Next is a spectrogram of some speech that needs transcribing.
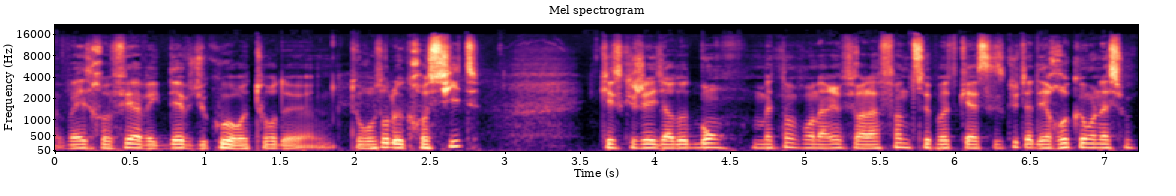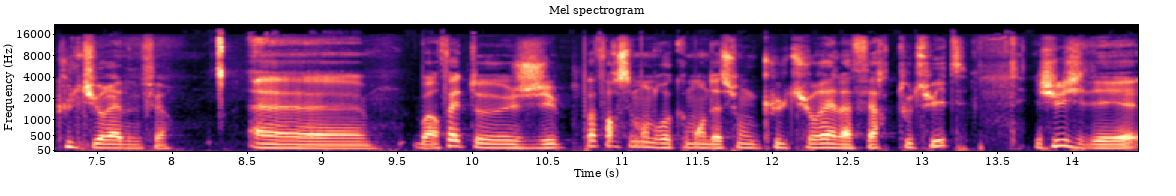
va être fait avec Dev du coup au retour de, au retour de CrossFit. Qu'est-ce que j'allais dire d'autre? Bon, maintenant qu'on arrive sur la fin de ce podcast, est-ce que tu as des recommandations culturelles à nous faire? Euh, bah en fait, euh, j'ai pas forcément de recommandations culturelles à faire tout de suite. J'ai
